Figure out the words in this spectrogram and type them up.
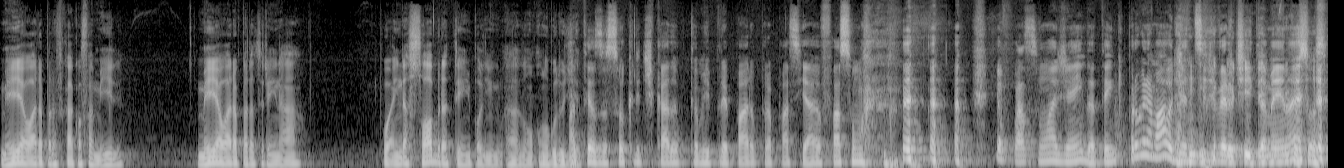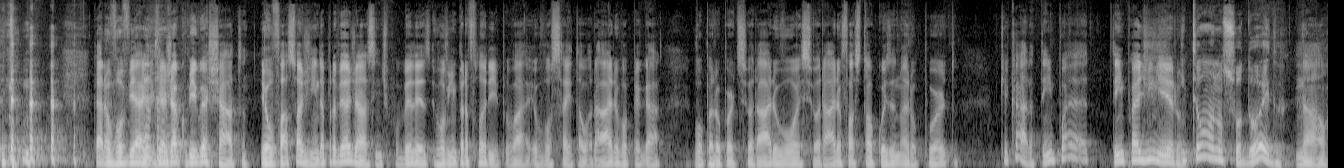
meia hora para ficar com a família, meia hora para treinar. Pô, ainda sobra tempo ali ah, ao longo do dia. Matheus, eu sou criticado porque eu me preparo para passear. Eu faço uma, eu faço uma agenda. Tem que programar o dia de se Eu divertir também, né? eu assim. Cara, eu vou viajar, viajar comigo é chato. Eu faço agenda pra viajar, assim, tipo, beleza, eu vou vir pra Floripa, vai, eu vou sair tal horário, eu vou pegar, vou para o aeroporto esse horário, eu vou esse horário, eu faço tal coisa no aeroporto. Porque, cara, tempo é, tempo é dinheiro. Então eu não sou doido? Não.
